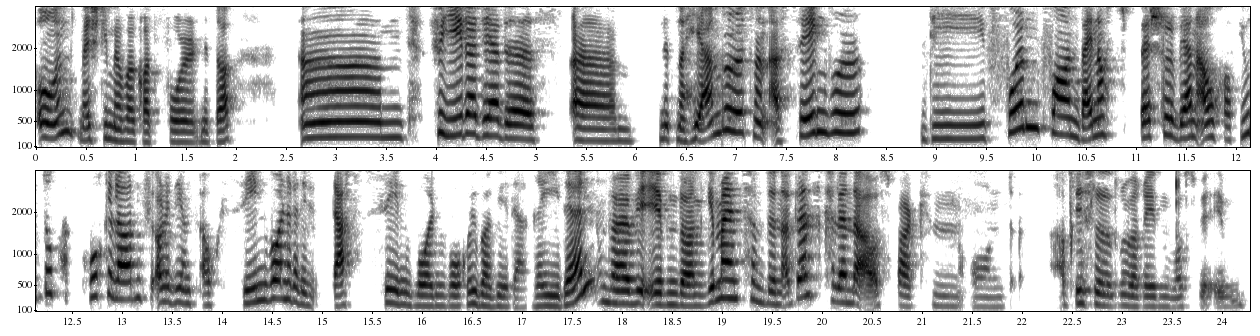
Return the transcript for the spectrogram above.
und meine Stimme war gerade voll nicht da. Ähm, für jeder, der das ähm, nicht nur hören will, sondern auch sehen will, die Folgen von Weihnachtsspecial werden auch auf YouTube hochgeladen für alle, die uns auch sehen wollen oder die das sehen wollen, worüber wir da reden. Weil wir eben dann gemeinsam den Adventskalender auspacken und ein bisschen drüber reden, was wir eben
